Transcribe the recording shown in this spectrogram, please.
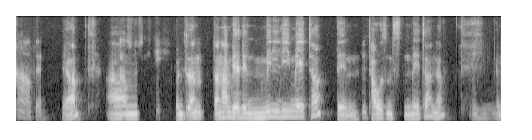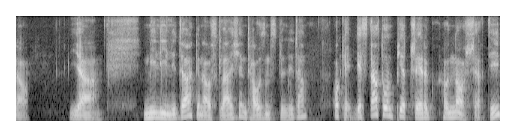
Ah, okay. Ja? Ähm, und dann, dann haben wir den Millimeter, den Mhm. tausendsten Meter, ne? Mhm. Genau. Ja. Milliliter, genau das gleiche, ein Tausendstel Liter. Ok, è stato un piacere conoscerti.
